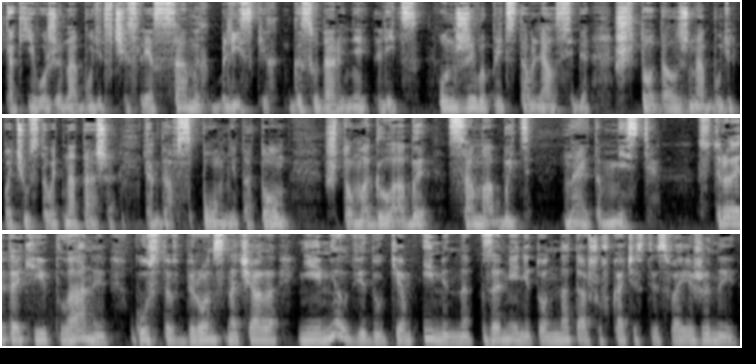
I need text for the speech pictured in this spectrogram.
как его жена будет в числе самых близких государыне лиц. Он живо представлял себе, что должна будет почувствовать Наташа, когда вспомнит о том, что могла бы сама быть на этом месте. Строя такие планы, Густав Берон сначала не имел в виду, кем именно заменит он Наташу в качестве своей жены,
